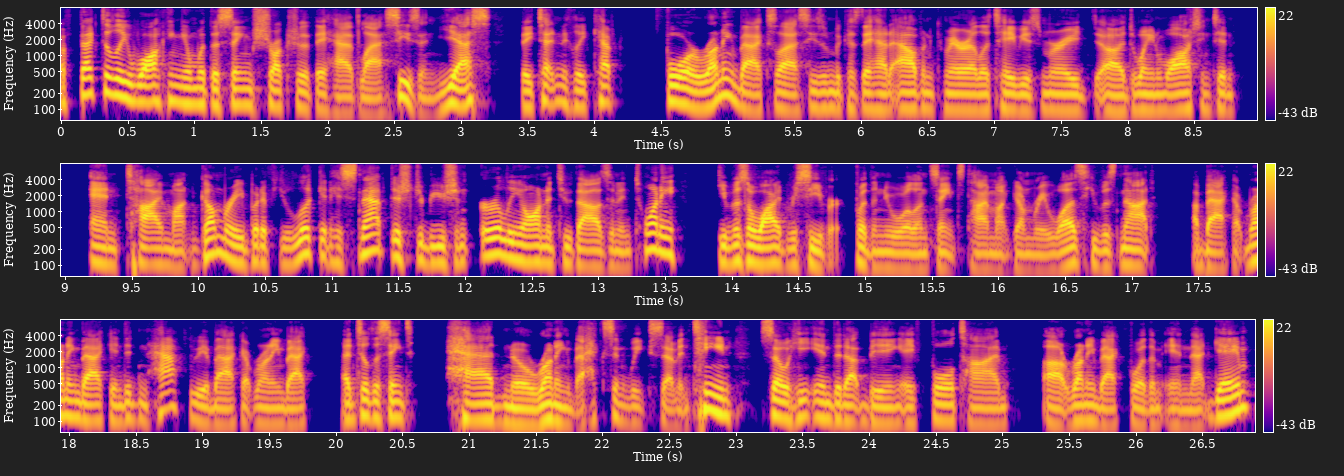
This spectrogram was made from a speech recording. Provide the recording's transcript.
effectively walking in with the same structure that they had last season. Yes, they technically kept four running backs last season because they had Alvin Kamara, Latavius Murray, uh, Dwayne Washington, and Ty Montgomery. But if you look at his snap distribution early on in 2020, he was a wide receiver for the New Orleans Saints. Ty Montgomery was. He was not a backup running back and didn't have to be a backup running back until the Saints had no running backs in week 17. So he ended up being a full time uh, running back for them in that game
